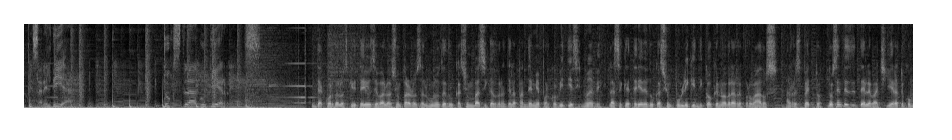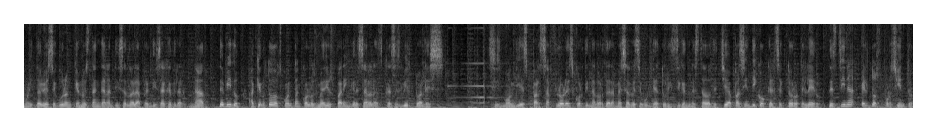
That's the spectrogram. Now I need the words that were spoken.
empezar el día. Tuxtla Gutiérrez. De acuerdo a los criterios de evaluación para los alumnos de educación básica durante la pandemia por COVID-19, la Secretaría de Educación Pública indicó que no habrá reprobados. Al respecto, docentes de telebachillerato comunitario aseguran que no están garantizando el aprendizaje del alumnado, debido a que no todos cuentan con los medios para ingresar a las clases virtuales. Sismondi Esparza Flores, coordinador de la Mesa de Seguridad Turística en el estado de Chiapas, indicó que el sector hotelero destina el 2%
